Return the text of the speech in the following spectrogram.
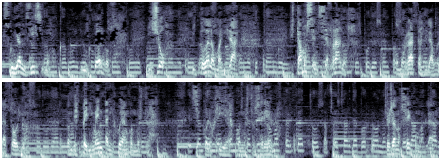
Es un día bellísimo. Mis perros y yo y toda la humanidad estamos encerrados como ratas de laboratorio donde experimentan y juegan con nuestra psicología, con nuestro cerebro. Yo ya no sé cómo hablar.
